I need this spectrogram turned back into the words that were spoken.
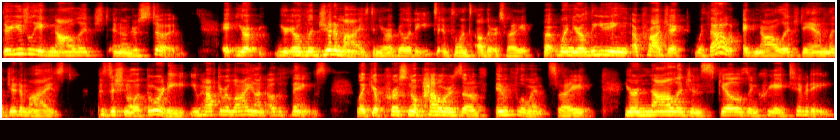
they're usually acknowledged and understood it, you're, you're legitimized in your ability to influence others, right? But when you're leading a project without acknowledged and legitimized positional authority, you have to rely on other things like your personal powers of influence, right? Your knowledge and skills and creativity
